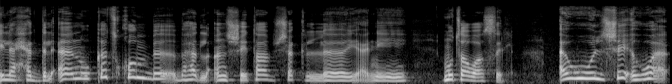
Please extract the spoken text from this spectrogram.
إلى حد الآن وكتقوم بهذه الأنشطة بشكل آه، يعني متواصل. أول شيء هو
